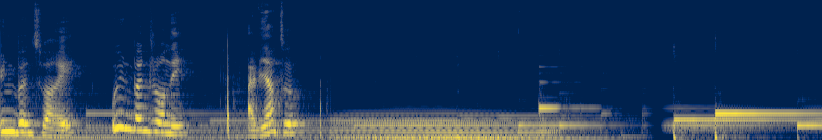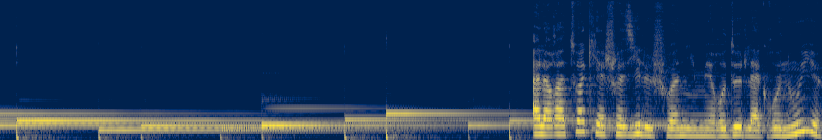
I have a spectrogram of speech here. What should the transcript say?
une bonne soirée ou une bonne journée. À bientôt! Alors à toi qui as choisi le choix numéro 2 de la grenouille,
